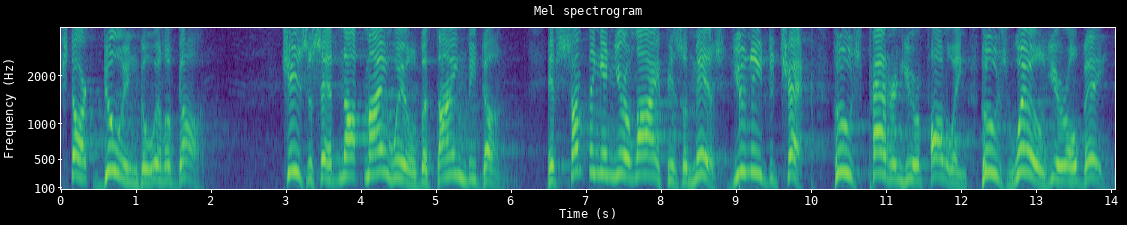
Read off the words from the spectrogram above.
start doing the will of God. Jesus said, Not my will, but thine be done. If something in your life is amiss, you need to check whose pattern you're following, whose will you're obeying.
